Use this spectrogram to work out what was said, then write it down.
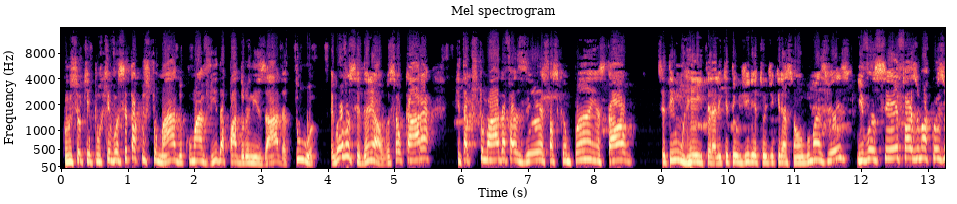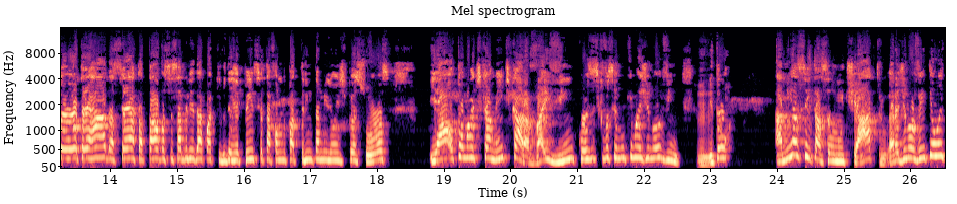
com não sei o quê, porque você está acostumado com uma vida padronizada tua. É igual você, Daniel. Você é o cara que está acostumado a fazer suas campanhas tal. Você tem um hater ali que é teu diretor de criação algumas vezes e você faz uma coisa ou outra errada, certa, tal, você sabe lidar com aquilo. De repente você está falando para 30 milhões de pessoas e automaticamente, cara, vai vir coisas que você nunca imaginou vir. Uhum. Então, a minha aceitação no teatro era de 98%.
